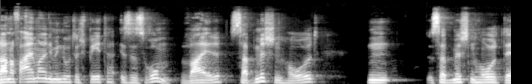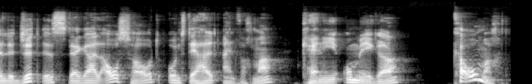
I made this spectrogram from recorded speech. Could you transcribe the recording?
dann auf einmal eine Minute später ist es rum, weil Submission Hold ein Submission Hold, der legit ist, der geil ausschaut und der halt einfach mal Kenny Omega K.O. macht.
